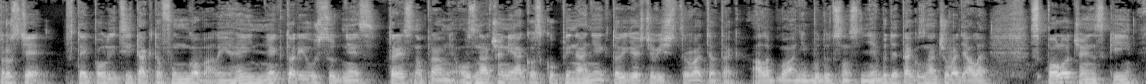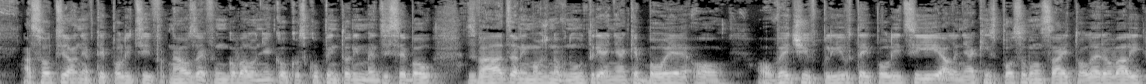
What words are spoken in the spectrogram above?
proste v tej policii takto fungovali. Hej. Niektorí už sú dnes trestnoprávne označení ako skupina, niektorých ešte vyšetrovateľ tak, alebo ani v budúcnosti nebude tak označovať, ale spoločensky a sociálne v tej policii naozaj fungovalo niekoľko skupín, ktorí medzi sebou zvádzali možno vnútri aj nejaké boje o o väčší vplyv tej policii, ale nejakým spôsobom sa aj tolerovali.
